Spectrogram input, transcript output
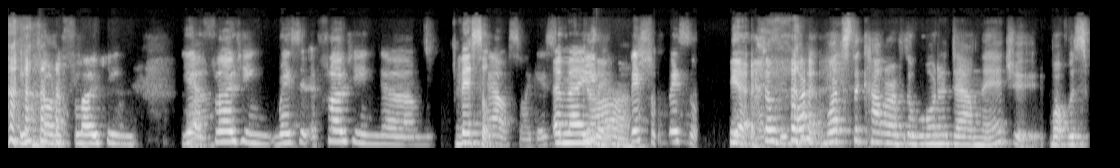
it's on a floating, yeah, wow. floating resident, floating um, vessel house, I guess. Amazing yeah. vessel, vessel. Yeah. So what, what's the color of the water down there, Jude? What was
